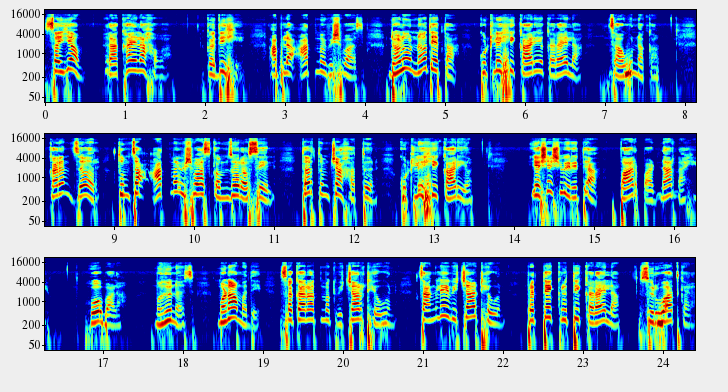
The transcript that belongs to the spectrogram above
संयम राखायला हवा. कधीही आपला आत्मविश्वास ढळू न देता कुठलेही कार्य करायला जाऊ नका. कारण जर तुमचा आत्मविश्वास कमजोर असेल तर तुमच्या हातून कुठलेही कार्य यशस्वीरित्या पार पाडणार नाही. हो बाळा म्हणूनच मनामध्ये सकारात्मक विचार ठेवून चांगले विचार ठेवून प्रत्येक कृती करायला सुरुवात करा.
